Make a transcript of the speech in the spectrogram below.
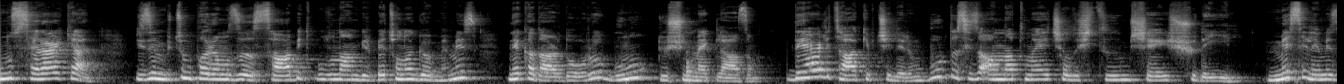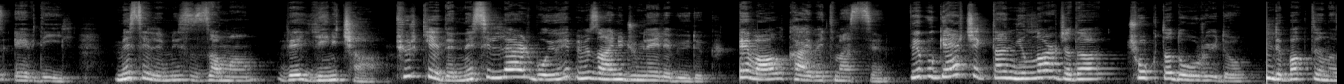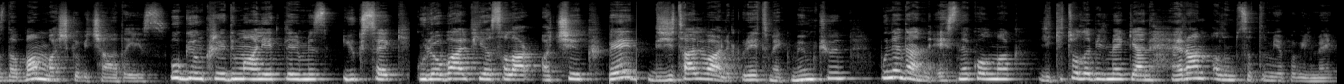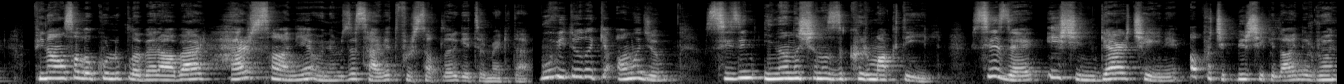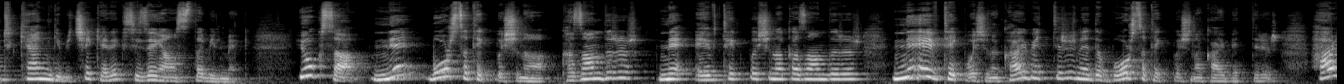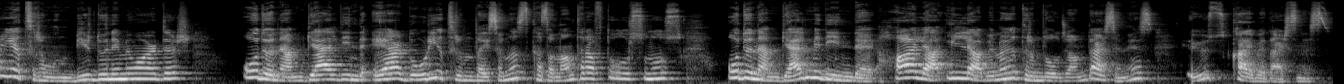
Bunu sererken bizim bütün paramızı sabit bulunan bir betona gömmemiz ne kadar doğru bunu düşünmek lazım. Değerli takipçilerim, burada size anlatmaya çalıştığım şey şu değil. Meselemiz ev değil. Meselemiz zaman ve yeni çağ. Türkiye'de nesiller boyu hepimiz aynı cümleyle büyüdük. Ev al kaybetmezsin. Ve bu gerçekten yıllarca da çok da doğruydu. Şimdi baktığınızda bambaşka bir çağdayız. Bugün kredi maliyetlerimiz yüksek, global piyasalar açık ve dijital varlık üretmek mümkün. Bu nedenle esnek olmak, likit olabilmek yani her an alım satım yapabilmek, finansal okurlukla beraber her saniye önümüze servet fırsatları getirmekte. Bu videodaki amacım sizin inanışınızı kırmak değil size işin gerçeğini apaçık bir şekilde aynı röntgen gibi çekerek size yansıtabilmek. Yoksa ne borsa tek başına kazandırır, ne ev tek başına kazandırır, ne ev tek başına kaybettirir, ne de borsa tek başına kaybettirir. Her yatırımın bir dönemi vardır. O dönem geldiğinde eğer doğru yatırımdaysanız kazanan tarafta olursunuz. O dönem gelmediğinde hala illa ben o yatırımda olacağım derseniz yüz kaybedersiniz.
